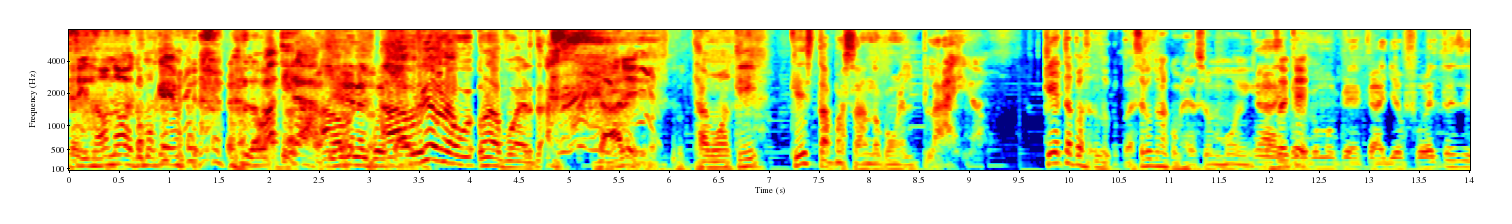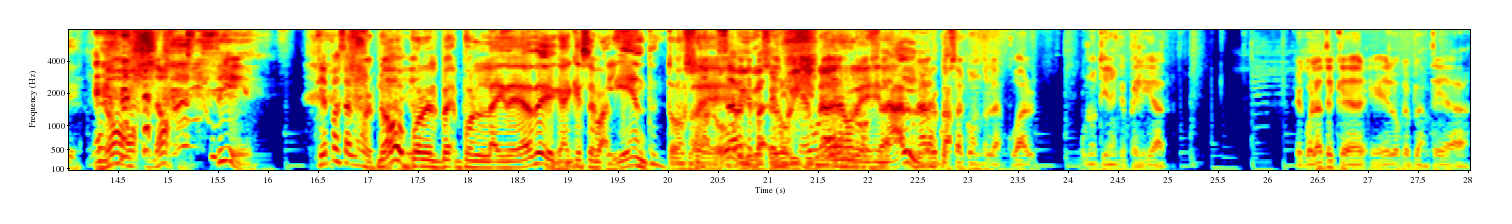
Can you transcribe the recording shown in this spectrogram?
sí, sí, no, no, es como que lo va a tirar. Abrió una, una puerta. Dale, estamos aquí. ¿Qué está pasando con el plagio? ¿Qué está pasando? Parece que es una conversación muy. Ay, o sea pero que- como que cayó fuerte, sí. no, no, sí. ¿Qué pasa con el No, plagio? por, el, por la idea de que hay que ser valiente, entonces. Claro. ¿Sabes de pasa? Es una- original. Es una de las cosas- Original, una de las cosas contra las cuales uno tiene que pelear. Recuérdate que es lo que plantea,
